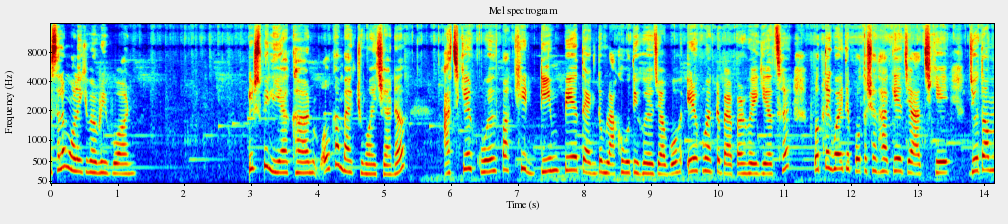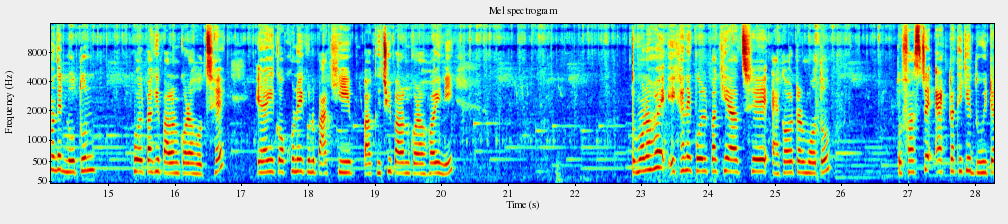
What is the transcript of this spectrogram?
আসসালামু আলাইকুম everyone it's me Liya Khan welcome back to my channel আজকের কোয়েল পাখির ডিম পেয়ে তো একদম লাখপতি হয়ে যাব। এরকম একটা ব্যাপার হয়ে গিয়েছে। প্রত্যেক বাড়িতে প্রত্যাশা থাকে যে আজকে যেহেতু আমাদের নতুন কোয়েল পাখি পালন করা হচ্ছে, এর আগে কখনোই কোনো পাখি বা কিছুই পালন করা হয়নি। তো মনে হয় এখানে কোয়েল পাখি আছে এগারোটার মতো। তো ফার্স্টে একটা থেকে দুইটা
